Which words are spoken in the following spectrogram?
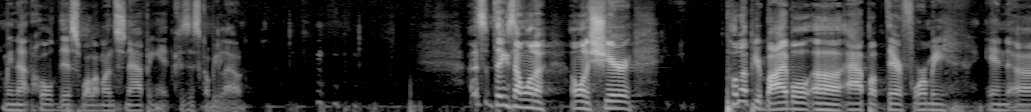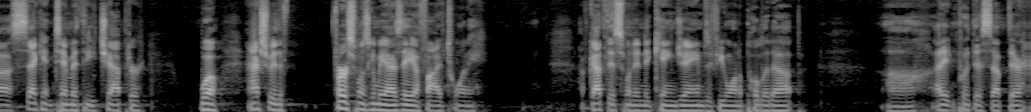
let me not hold this while I'm unsnapping it because it's going to be loud. I have some things I want to I want to share. Pull up your Bible uh, app up there for me in uh, 2 Timothy chapter. Well, actually, the first one's going to be Isaiah 5:20. I've got this one in the King James if you want to pull it up. Uh, I didn't put this up there.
